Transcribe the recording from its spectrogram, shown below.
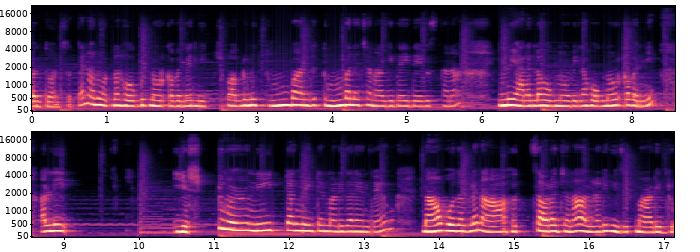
ಬಂತು ಅನಿಸುತ್ತೆ. ನಾನು ಒಟ್ನಲ್ಲಿ ಹೋಗ್ಬಿಟ್ಟು ನೋಡ್ಕೊಬಂದೆ ನಿಜವಾಗ್ಲೂ ತುಂಬ ಅಂದರೆ ತುಂಬಾ ಚೆನ್ನಾಗಿದೆ ಈ ದೇವಸ್ಥಾನ. ಇನ್ನೂ ಯಾರೆಲ್ಲ ಹೋಗಿ ನೋಡಿಲ್ಲ, ಹೋಗಿ ನೋಡ್ಕೊಬನ್ನಿ ಅಲ್ಲಿ ಎಷ್ಟು ನೀಟಾಗಿ ಮೇಂಟೈನ್ ಮಾಡಿದ್ದಾರೆ ಅಂದರೆ ನಾವು ಹೋದಾಗಲೇ ನಾ ಹತ್ತು ಸಾವಿರ ಜನ ಆಲ್ರೆಡಿ ವಿಸಿಟ್ ಮಾಡಿದರು.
